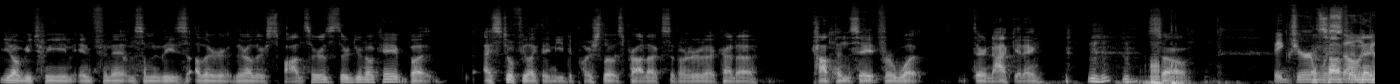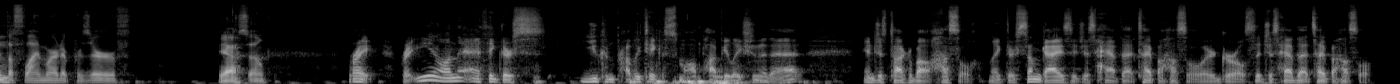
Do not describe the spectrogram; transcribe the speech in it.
you know between Infinite and some of these other their other sponsors, they're doing okay, but I still feel like they need to push those products in order to kind of compensate for what they're not getting. Mm-hmm. So Big Jerm was selling then- at the Fly Mart at Preserve. yeah, So Right, right. You know, that, I think there's you can probably take a small population of that and just talk about hustle. Like there's some guys that just have that type of hustle, or girls that just have that type of hustle.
